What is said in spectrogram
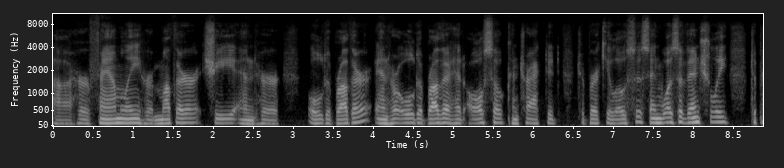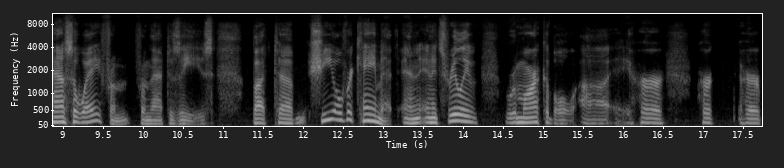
uh, her family, her mother, she and her older brother, and her older brother had also contracted tuberculosis and was eventually to pass away from from that disease. But um, she overcame it, and and it's really remarkable. Uh, her her her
